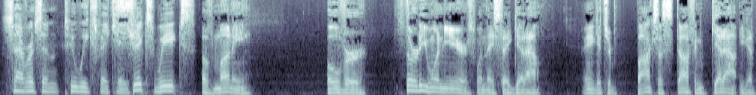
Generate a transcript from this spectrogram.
severance and two weeks vacation. Six weeks of money over 31 years when they say get out. And you get your box of stuff and get out. You got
